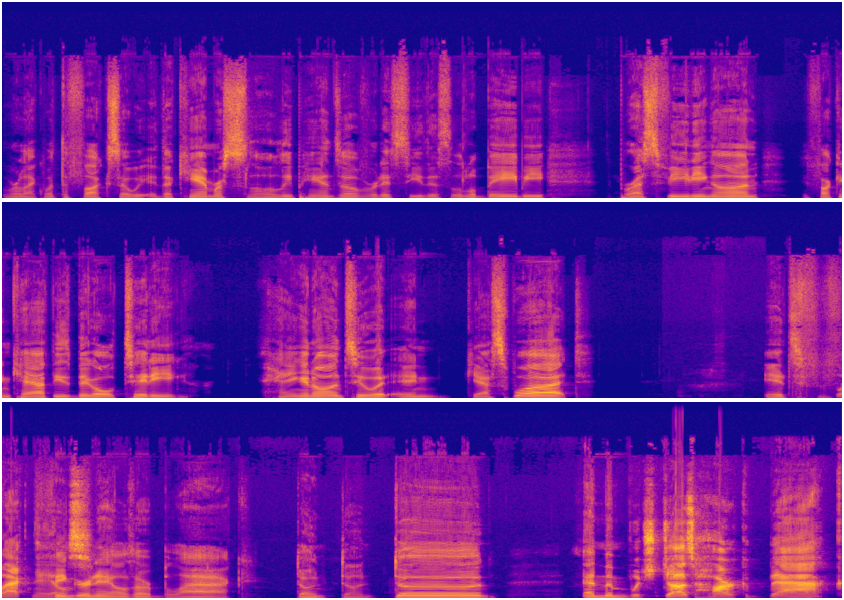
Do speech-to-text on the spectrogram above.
we're like, "What the fuck?" So we, the camera slowly pans over to see this little baby breastfeeding on fucking Kathy's big old titty, hanging on to it, and guess what? It's Black nails. fingernails are black. Dun dun dun. And the Which does hark back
